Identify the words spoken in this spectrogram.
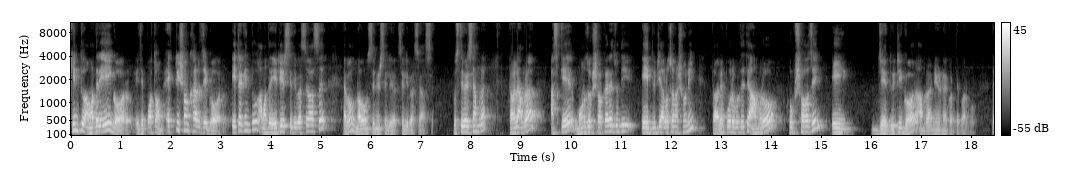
কিন্তু আমাদের এই গড়, এই যে প্রথম একটি সংখ্যার যে গড়, এটা কিন্তু আমাদের এইটের সিলেবাসেও আছে এবং নবম শ্রেণির সিলেবাসে আছে। বুঝতে পেরেছি আমরা? তাহলে আমরা আজকে মনোযোগ সহকারে যদি এই দুইটি আলোচনা শুনি, তাহলে পরবর্তীতে আমরাও খুব সহজেই এই যে দুইটি গড় আমরা নির্ণয় করতে পারব। তো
